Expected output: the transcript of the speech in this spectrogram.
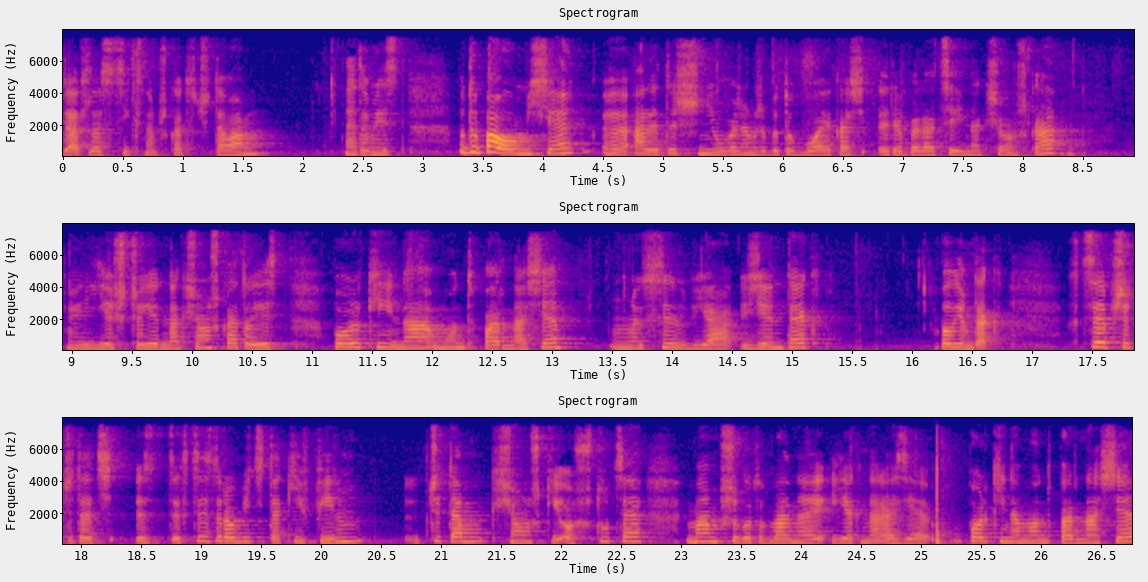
The Atlas Six na przykład czytałam. Natomiast podobało mi się, y, ale też nie uważam, żeby to była jakaś rewelacyjna książka. Y, jeszcze jedna książka to jest Polki na Montparnasse Sylwia Ziętek. Powiem tak, chcę przeczytać, chcę zrobić taki film czytam książki o sztuce. Mam przygotowane jak na razie Polki na Montparnasse. Yy,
